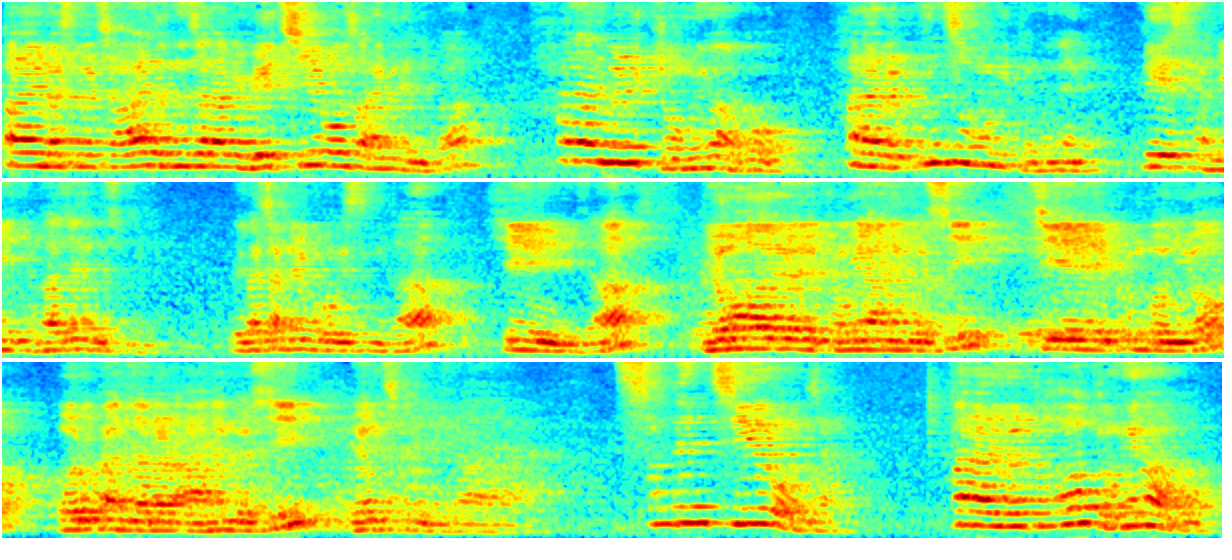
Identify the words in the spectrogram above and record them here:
하나님의 말씀을 잘 듣는 사람이 왜 지혜로운 사람이 됩니까? 하나님을 경외하고 하나님을 인정하기 때문에 그의 삶이 달라지는 것입니다. 우리 같이 한번 읽어보겠습니다. 시작. 여호와를 경외하는 것이 지혜의 근본이요 거룩한 자를 아는 것이 명철입니다. 참된 지혜로운 자, 하나님을 더 경외하고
